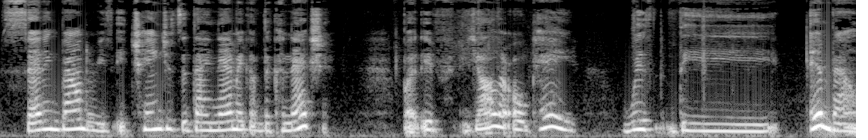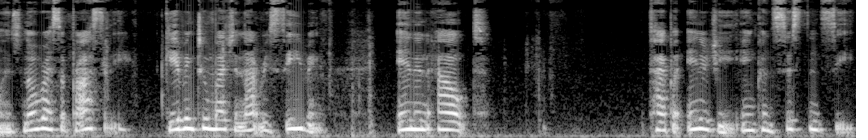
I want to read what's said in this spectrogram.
setting boundaries, it changes the dynamic of the connection. But if y'all are okay with the imbalance, no reciprocity, giving too much and not receiving, in and out type of energy, inconsistency,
